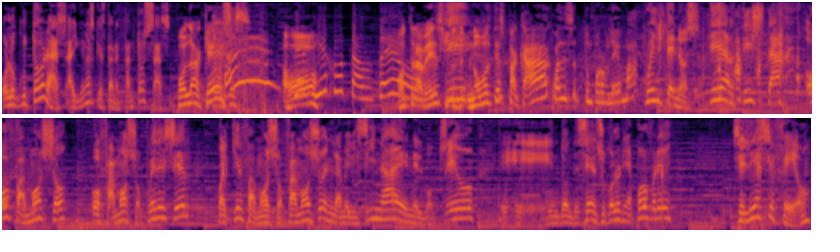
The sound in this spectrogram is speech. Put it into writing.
O locutoras, hay unas que están espantosas. Hola, ¿qué? Entonces, Oh, ¡Qué viejo tan feo! ¿Otra vez? ¿Qué? Pues, no voltees para acá. ¿Cuál es tu problema? Cuéntenos, ¿qué artista o famoso o famoso. Puede ser cualquier famoso. Famoso en la medicina, en el boxeo, eh, eh, en donde sea, en su colonia pobre. ¿Se le hace feo?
